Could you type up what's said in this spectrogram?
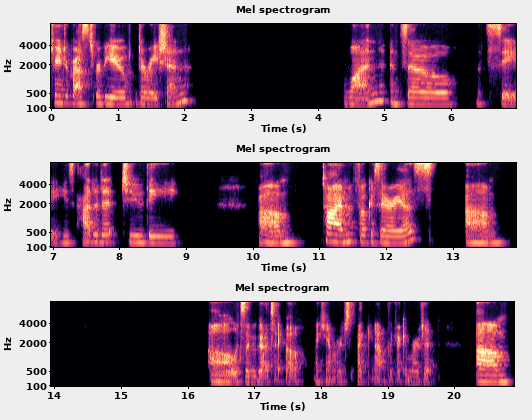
change request review duration one. And so let's see, he's added it to the um, time focus areas. Um, oh, looks like we've got a typo. I can't merge. I, can, I don't think I can merge it. Um,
